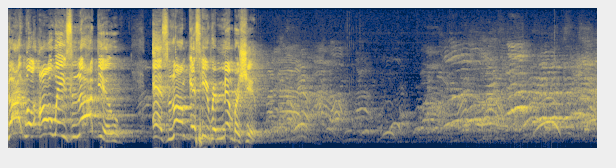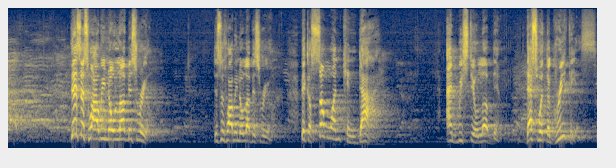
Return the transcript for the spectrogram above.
God will always love you as long as He remembers you. This is why we know love is real. This is why we know love is real. Because someone can die and we still love them. That's what the grief is.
